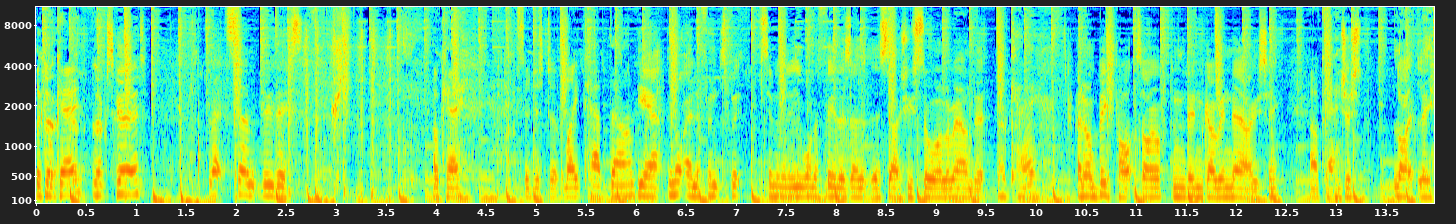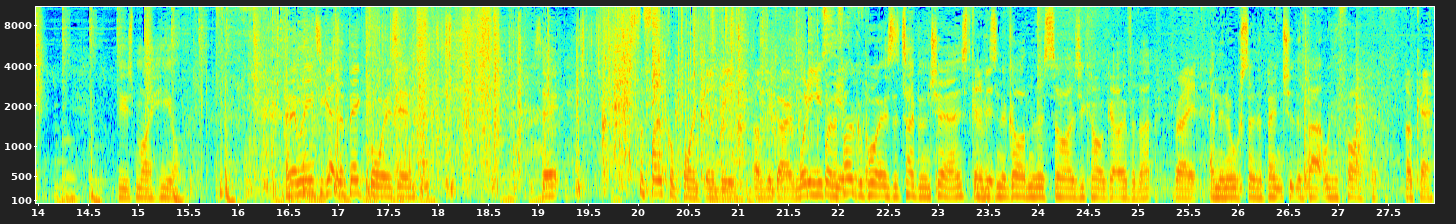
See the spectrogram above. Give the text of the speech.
Look okay? Looks good. Let's um, do this. Okay, so just a light tap down. Yeah, not elephants, but similarly, you want to feel as though there's actually soil around it. Okay, And on big pots, I often then go in now, you see. Okay. And just lightly use my heel. And then we need to get the big boys in. See? What's the focal point going to be of the garden? What do you Well, the focal point is the table and chairs, gonna because be- in a garden of this size, you can't get over that. Right, And then also the bench at the back with a fire pit. okay,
